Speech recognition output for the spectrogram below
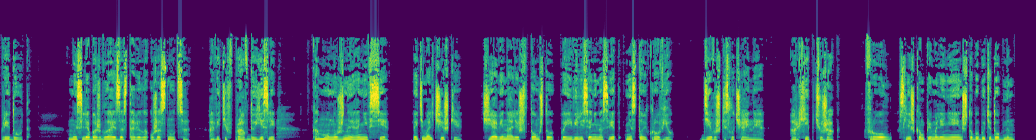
придут. Мысль обожгла и заставила ужаснуться. А ведь и вправду, если... Кому нужны они все? Эти мальчишки, чья вина лишь в том, что появились они на свет не с той кровью. Девушки случайные. Архип чужак. Фрол слишком прямолинеен, чтобы быть удобным,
